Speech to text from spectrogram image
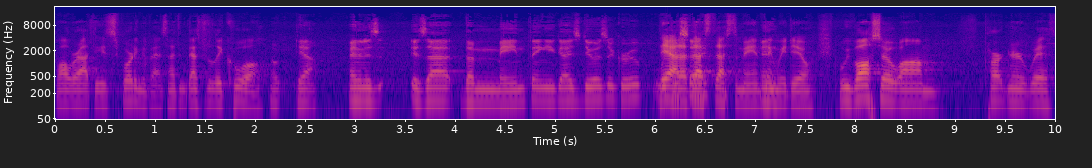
while we're at these sporting events. I think that's really cool. Oh, yeah. And is is that the main thing you guys do as a group? yeah, that, that's, that's the main thing we do. We've also um, partnered with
